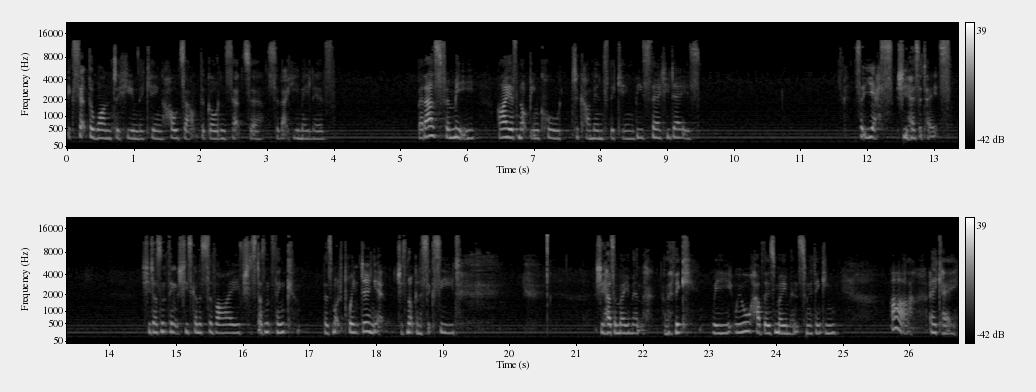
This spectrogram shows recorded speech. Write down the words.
except the one to whom the king holds out the golden scepter so that he may live. But as for me, I have not been called to come into the king these 30 days. So, yes, she hesitates. She doesn't think she's going to survive. She doesn't think there's much point doing it. She's not going to succeed. She has a moment, and I think we, we all have those moments when we're thinking, ah, okay,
